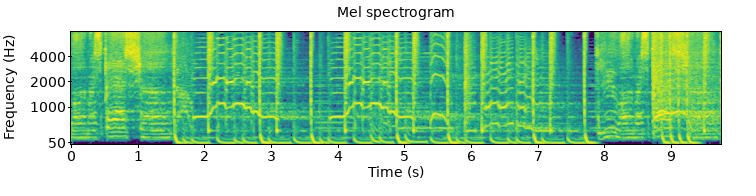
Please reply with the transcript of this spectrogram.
are my special. You are my special.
